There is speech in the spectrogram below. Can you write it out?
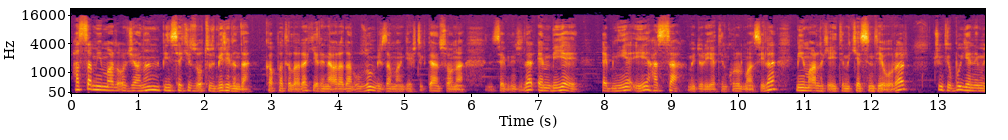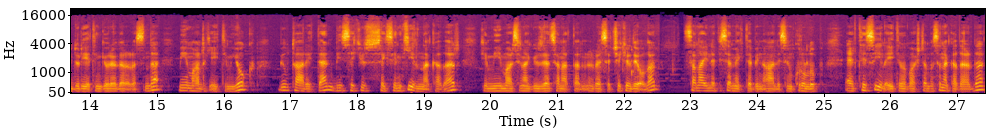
Hassa Mimarlar Ocağı'nın 1831 yılında kapatılarak yerine aradan uzun bir zaman geçtikten sonra sevgiliciler MBA Ebniye-i Hassa Müdüriyet'in kurulmasıyla mimarlık eğitimi kesintiye uğrar. Çünkü bu yeni müdüriyetin görevler arasında mimarlık eğitimi yok. Bu tarihten 1882 yılına kadar ki Mimar Sinan Güzel Sanatlar Üniversitesi çekirdeği olan Sanayi Nefise Mektebi'nin ailesinin kurulup ertesi yıl eğitime başlamasına kadar da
